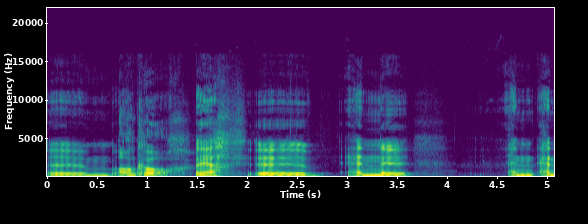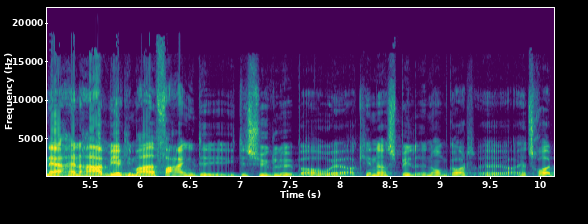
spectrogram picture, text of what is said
Og- Encore. Ja, øh, han, øh, han, han, er, han har virkelig meget erfaring i det, i det cykelløb, og, øh, og kender spillet enormt godt. Øh, og jeg tror, at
